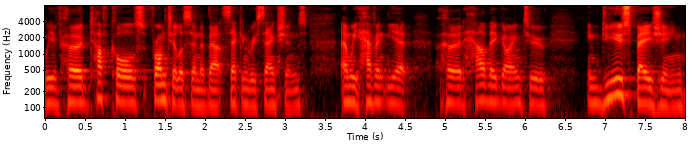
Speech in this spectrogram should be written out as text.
We've heard tough calls from Tillerson about secondary sanctions, and we haven't yet heard how they're going to induce Beijing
